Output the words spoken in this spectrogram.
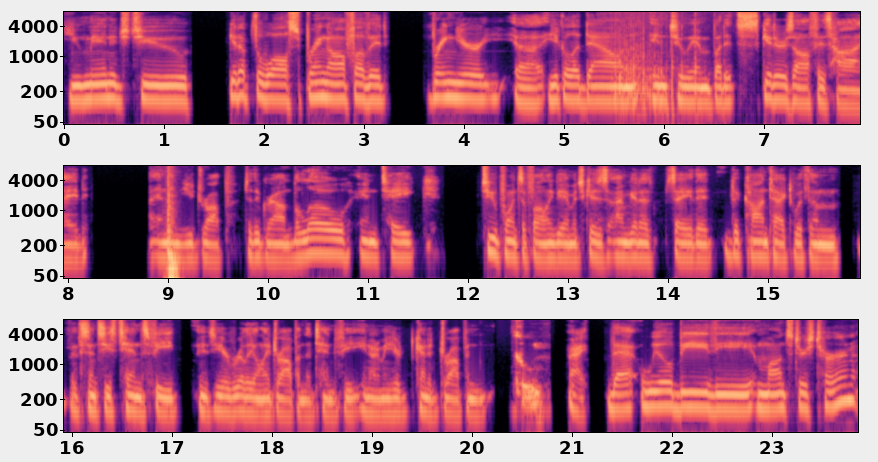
You manage to get up the wall, spring off of it, bring your uh, Yicola down into him, but it skitters off his hide, and then you drop to the ground below and take two points of falling damage because I'm going to say that the contact with him, since he's 10 feet, is you're really only dropping the 10 feet. You know what I mean? You're kind of dropping. Cool. All right. That will be the monster's turn.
